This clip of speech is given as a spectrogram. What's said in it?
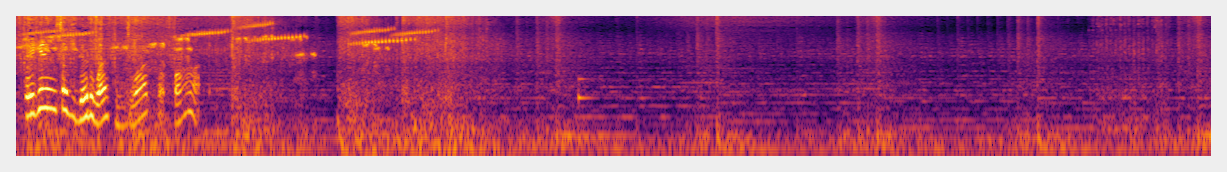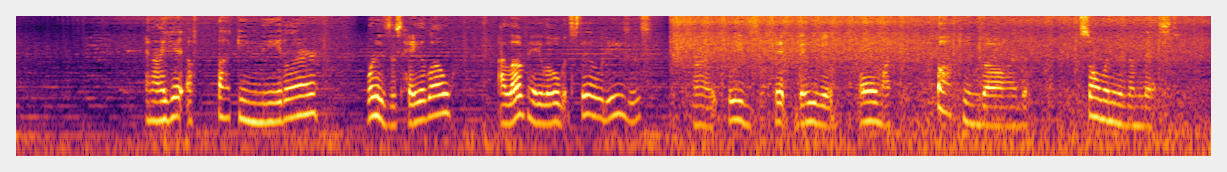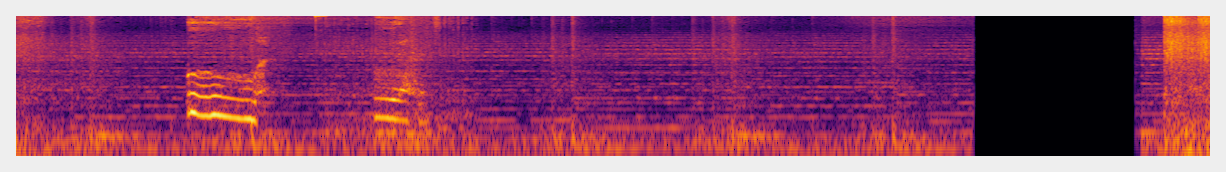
They're getting such good weapons, what the fuck? And I get a fucking needler? What is this, Halo? I love Halo, but still, Jesus. Alright, please hit David. Oh my fucking god. So many of them missed. Ooh. Ooh, that hurts.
